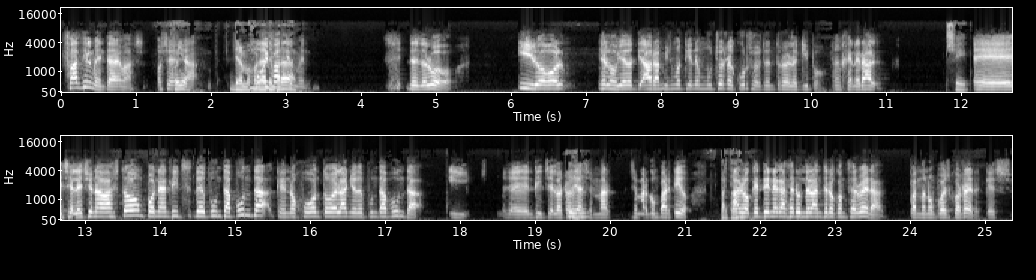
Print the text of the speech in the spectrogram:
Fácilmente, además. O sea, Coño, de lo mejor de muy la temporada. fácilmente. Desde luego. Y luego el- Oviedo ahora mismo tiene muchos recursos dentro del equipo, en general. Sí. Eh, se lesiona a Bastón, pone a Leeds de punta a punta, que no jugó en todo el año de punta a punta, y eh, Leeds el otro día se, mar- se marca un partido. A lo que tiene que hacer un delantero con Cervera, cuando no puedes correr, que es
